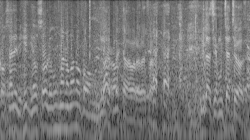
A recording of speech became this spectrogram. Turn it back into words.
González Vigil quedó solo en un mano a mano con Barro. Gracias, muchachos.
